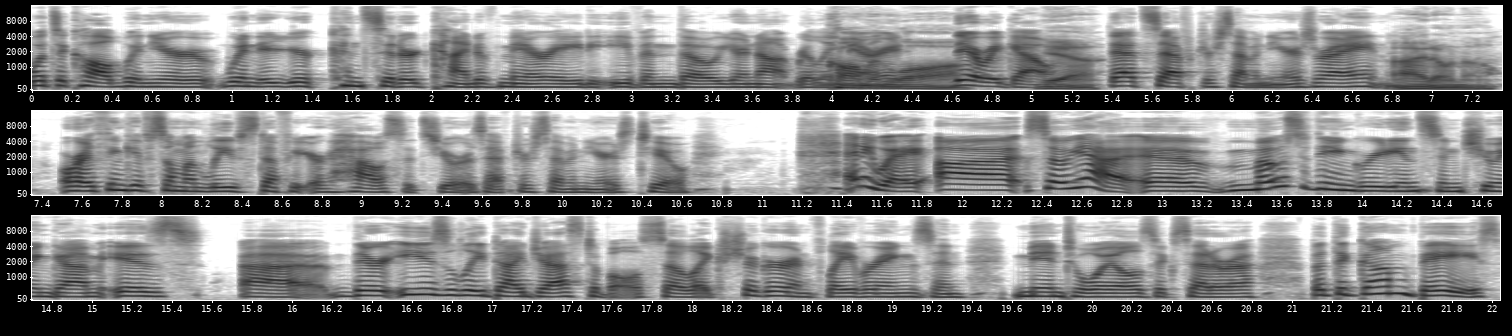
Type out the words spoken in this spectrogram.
what's it called when you're when you're considered kind of married, even though you're not really Common married. law. There we go. Yeah. that's after seven years, right? I don't know. Or I think if someone leaves stuff at your house, it's yours after seven years too. Anyway, uh, so yeah, uh, most of the ingredients in chewing gum is uh, they're easily digestible, so like sugar and flavorings and mint oils, etc. But the gum base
